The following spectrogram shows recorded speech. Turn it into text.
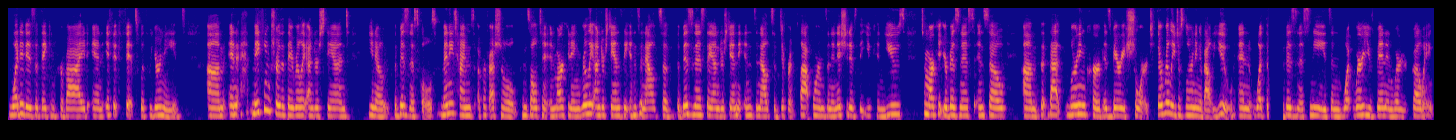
what it is that they can provide and if it fits with your needs. Um, and making sure that they really understand you know the business goals many times a professional consultant in marketing really understands the ins and outs of the business they understand the ins and outs of different platforms and initiatives that you can use to market your business and so um, that that learning curve is very short. They're really just learning about you and what the business needs and what where you've been and where you're going.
